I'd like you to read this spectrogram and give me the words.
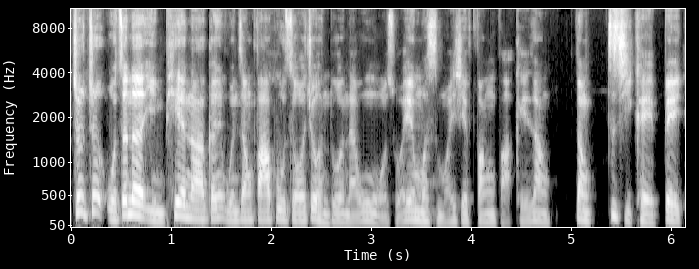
就就我真的影片啊跟文章发布之后，就很多人来问我说，哎，有没有什么一些方法可以让让自己可以被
